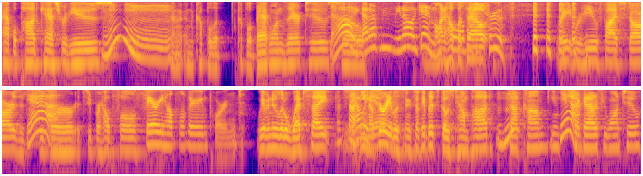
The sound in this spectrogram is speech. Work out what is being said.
apple podcast reviews Hmm. and, and a couple of couple of bad ones there too so Oh, you gotta, you know, again, multiple help us out? of truth. Rate and review five stars it's Yeah. super it's super helpful very helpful, very important. we have a new little website that's Yeah, not you we know if you're already listening it's okay but it's ghosttownpod.com you can Yeah. check it out if you want to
